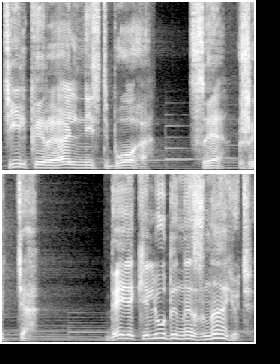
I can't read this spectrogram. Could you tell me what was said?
тільки реальність Бога це життя. Деякі люди не знають,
